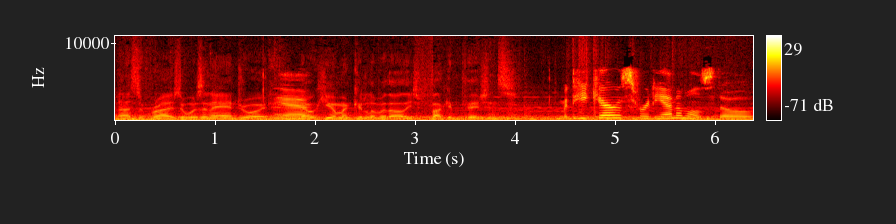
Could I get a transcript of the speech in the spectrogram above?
Not surprised it was an android. Yeah. No human could live with all these fucking pigeons. But he cares for the animals, though.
